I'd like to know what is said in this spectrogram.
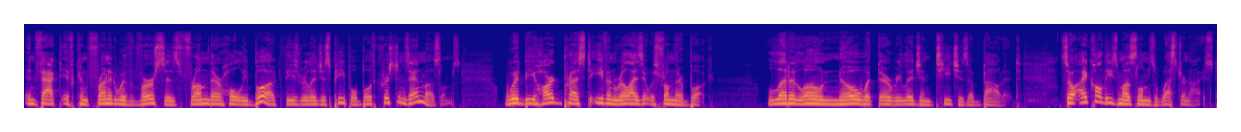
In fact, if confronted with verses from their holy book, these religious people, both Christians and Muslims, would be hard pressed to even realize it was from their book, let alone know what their religion teaches about it. So I call these Muslims westernized.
